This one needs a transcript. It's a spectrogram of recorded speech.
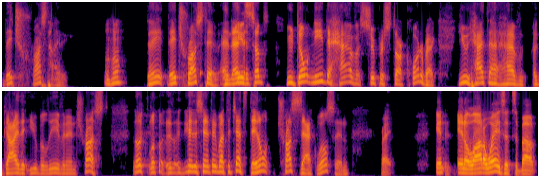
they trust Heinicke. Mm-hmm. They they trust him. And, and some You don't need to have a superstar quarterback. You had to have a guy that you believe in and trust. Look, look, the same thing about the Jets. They don't trust Zach Wilson. Right. In in a lot of ways, it's about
